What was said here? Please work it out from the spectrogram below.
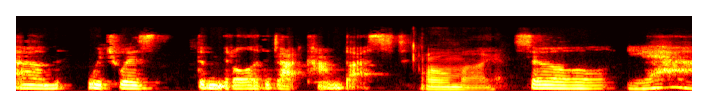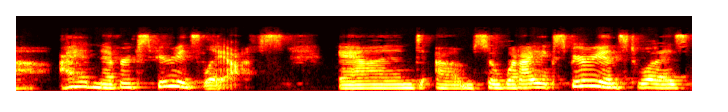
um, which was the middle of the dot com bust. Oh my. So, yeah, I had never experienced layoffs. And um, so, what I experienced was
